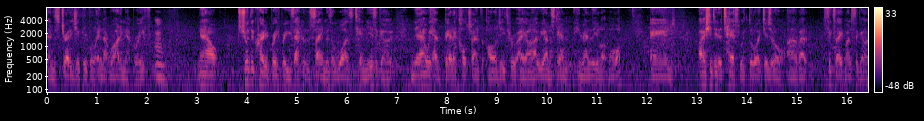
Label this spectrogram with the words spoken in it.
and the strategy people end up writing that brief. Now, should the creative brief be exactly the same as it was 10 years ago? Now we have better cultural anthropology through AI. We understand humanity a lot more. And I actually did a test with Deloitte Digital uh, about six, or eight months ago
